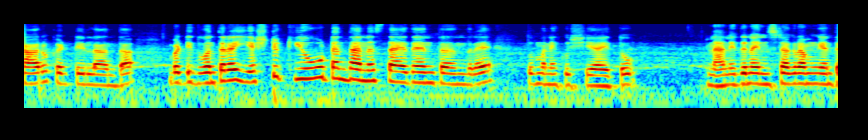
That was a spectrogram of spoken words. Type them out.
ಯಾರೂ ಕಟ್ಟಿಲ್ಲ ಅಂತ. ಬಟ್ ಇದು ಒಂಥರ ಎಷ್ಟು ಕ್ಯೂಟ್ ಅಂತ ಅನ್ನಿಸ್ತಾ ಇದೆ ಅಂತಂದರೆ ತುಂಬಾ ಖುಷಿ ಆಯಿತು. ನಾನು ಇದನ್ನು ಇನ್ಸ್ಟಾಗ್ರಾಮ್ಗೆ ಅಂತ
